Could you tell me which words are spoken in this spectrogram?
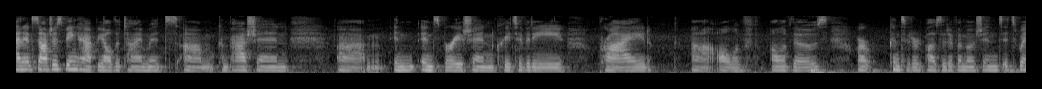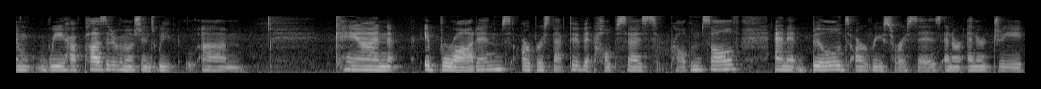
and it's not just being happy all the time, it's um, compassion, um, in, inspiration, creativity, pride, uh, all of all of those are considered positive emotions. It's when we have positive emotions, we um, can, it broadens our perspective, it helps us problem solve, and it builds our resources and our energy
